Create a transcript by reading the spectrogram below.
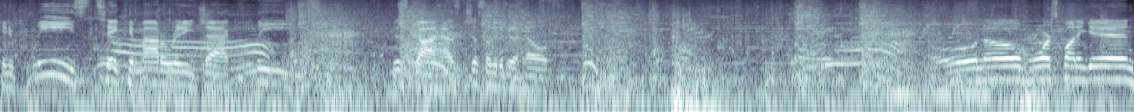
Can you please take him out already, Jack? Please. This guy has just a little bit of health. Oh no, more spawning in.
